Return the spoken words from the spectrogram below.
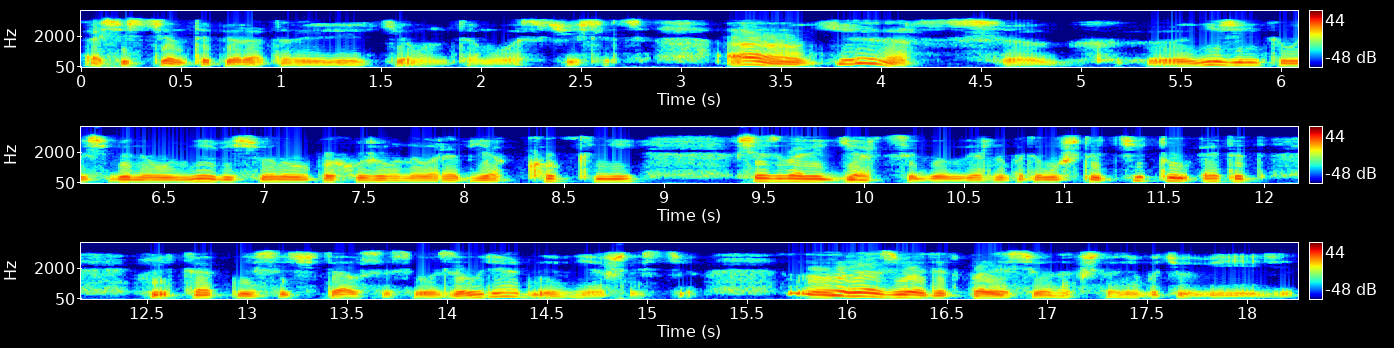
ассистент оператора или кем он там у вас числится. А, герцог, низенького себе на уме, веселого, похожего на воробья Кокни, все звали герцогом, верно, потому что титул этот никак не сочетался с его заурядной внешностью. Ну, разве этот поросенок что-нибудь увидит?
